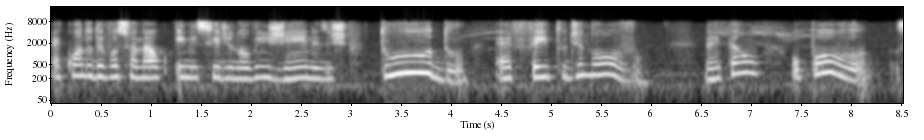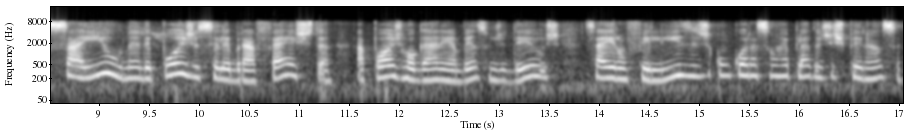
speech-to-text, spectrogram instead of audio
É quando o devocional inicia de novo em Gênesis, tudo é feito de novo. Né? Então, o povo saiu, né, depois de celebrar a festa, após rogarem a bênção de Deus, saíram felizes e com o coração repleto de esperança.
